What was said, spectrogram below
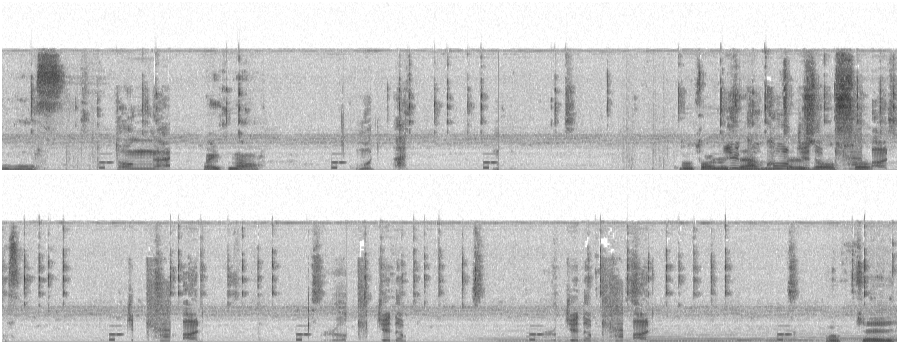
Uh, wait, no. Not only them, there is also J- Rook. Jidum. Jidum. Okay.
